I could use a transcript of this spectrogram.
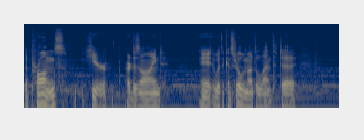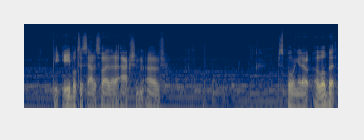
The prongs here are designed eh, with a considerable amount of length to be able to satisfy that action of just pulling it out a little bit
